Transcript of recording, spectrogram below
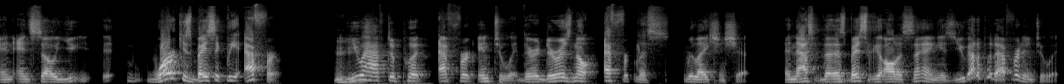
and and so you work is basically effort. Mhm. You have to put effort into it. There there is no effortless relationship, and that's that's basically all it's saying is you got to put effort into it.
